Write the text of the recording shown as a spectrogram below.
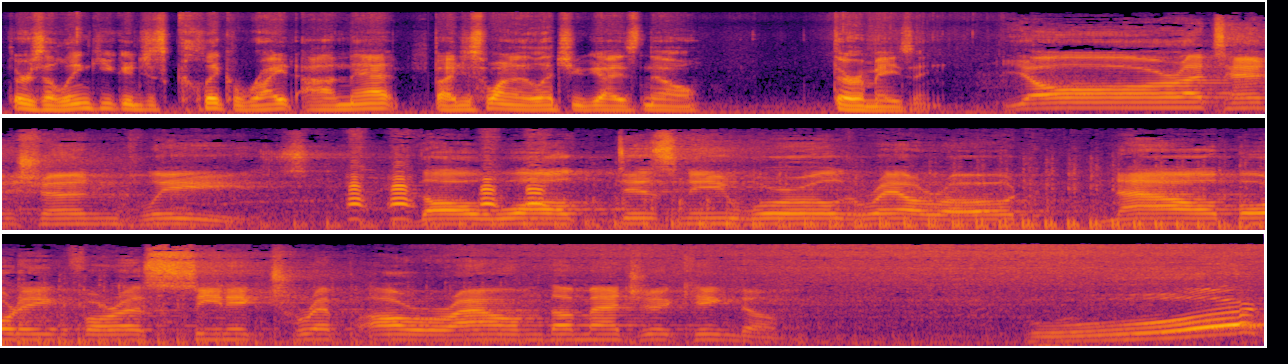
there's a link. You can just click right on that. But I just wanted to let you guys know they're amazing. Your attention, please. The Walt Disney World Railroad now boarding for a scenic trip around the Magic Kingdom. Board.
